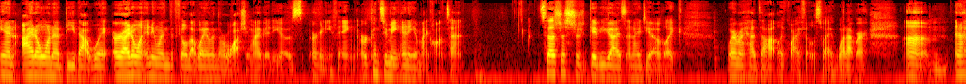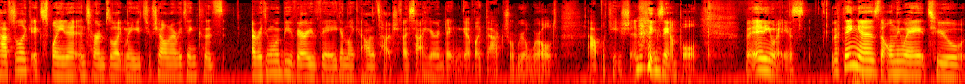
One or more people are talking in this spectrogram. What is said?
And I don't want to be that way, or I don't want anyone to feel that way when they're watching my videos or anything, or consuming any of my content. So that's just to give you guys an idea of like where my head's at, like why I feel this way, whatever. Um, and I have to like explain it in terms of like my YouTube channel and everything because everything would be very vague and like out of touch if I sat here and didn't give like the actual real world application and example. But anyways, the thing is the only way to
